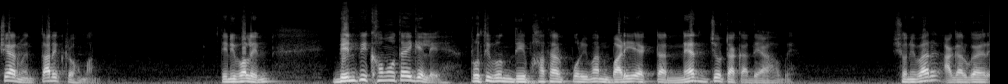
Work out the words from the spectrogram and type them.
চেয়ারম্যান তারেক রহমান। তিনি বলেন, বিএনপি ক্ষমতায় গেলে প্রতিবন্ধী ভাতার পরিমাণ বাড়িয়ে একটা ন্যায্য টাকা দেয়া হবে। শনিবার আগারগাঁয়ের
